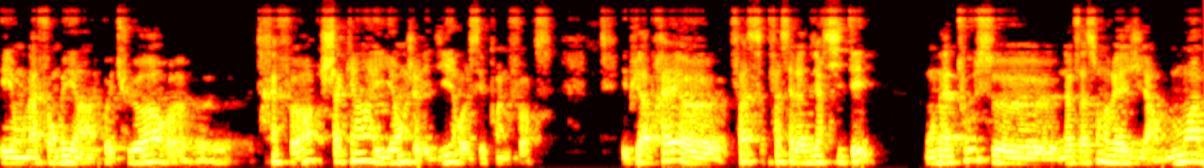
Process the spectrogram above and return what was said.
et on a formé un quatuor euh, très fort, chacun ayant, j'allais dire, ses points de force. Et puis après, euh, face face à l'adversité, on a tous euh, notre façon de réagir. Moi,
